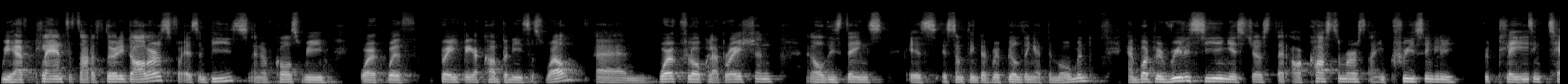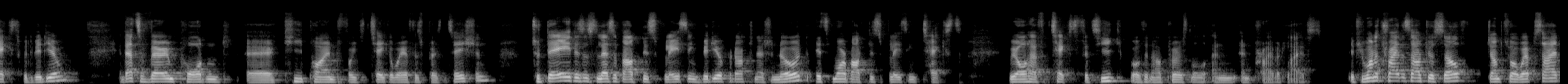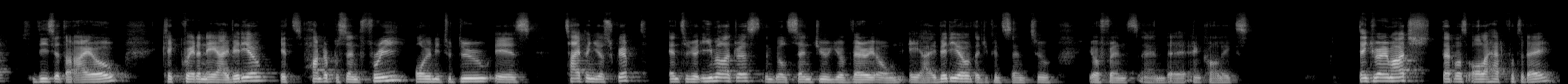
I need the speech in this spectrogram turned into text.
we have plans that start at thirty dollars for SMBs, and of course we work with great bigger companies as well. Um, workflow collaboration and all these things is, is something that we're building at the moment. And what we're really seeing is just that our customers are increasingly replacing text with video. And that's a very important uh, key point for you to take away of this presentation. Today, this is less about displacing video production as you know it. It's more about displacing text. We all have text fatigue, both in our personal and, and private lives. If you want to try this out yourself, jump to our website, synthesia.io, click create an AI video. It's 100% free. All you need to do is type in your script, enter your email address, and we'll send you your very own AI video that you can send to your friends and, uh, and colleagues. Thank you very much. That was all I had for today.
